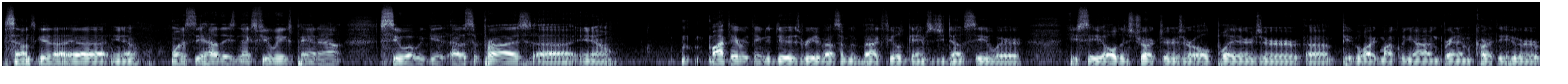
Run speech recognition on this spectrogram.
Sounds good. I, uh, you know, want to see how these next few weeks pan out. See what we get out of surprise. Uh, you know, my favorite thing to do is read about some of the backfield games that you don't see, where you see old instructors or old players or uh, people like Michael Young, Brandon McCarthy, who are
